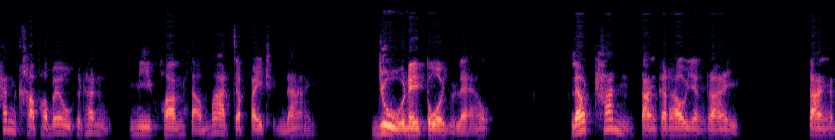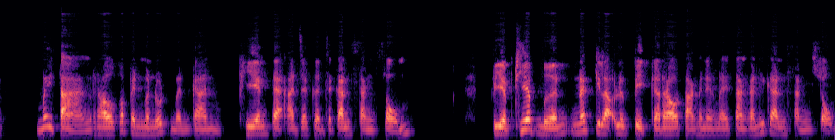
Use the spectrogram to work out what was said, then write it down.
ท่านคาพาเบลคือท่านมีความสามารถจะไปถึงได้ อยู่ในตัวอยู่แล้ว แล้วท่านต่างกับเราอย่างไร ต่างไม่ต่างเราก็เป็นมนุษย์เหมือนกัน เพียงแต่อาจจะเกิดจากการสั่งสม เปรียบเทียบเหมือนนักกีฬาโอลิมปิกกับเราต่างกันอย่างไรต่างกันที่การสั่งสม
